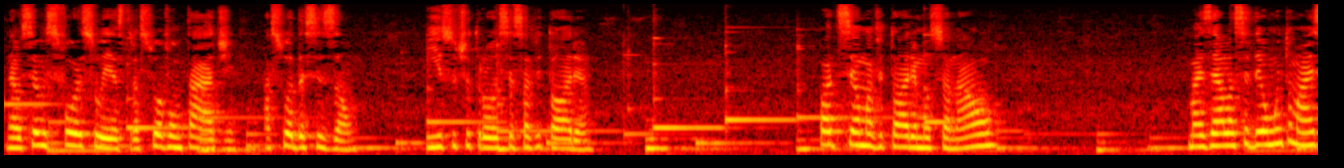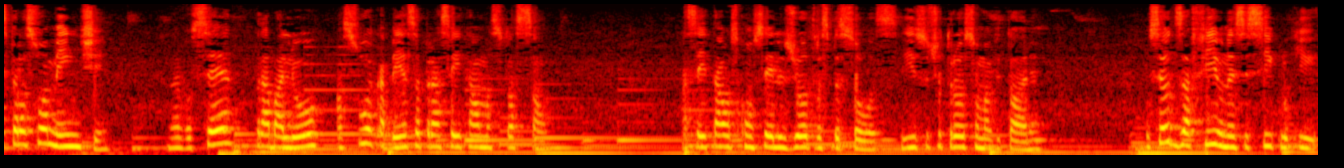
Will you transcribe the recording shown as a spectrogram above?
né, o seu esforço extra, a sua vontade, a sua decisão. E isso te trouxe essa vitória. Pode ser uma vitória emocional, mas ela se deu muito mais pela sua mente, né? Você trabalhou a sua cabeça para aceitar uma situação, aceitar os conselhos de outras pessoas, e isso te trouxe uma vitória. O seu desafio nesse ciclo que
